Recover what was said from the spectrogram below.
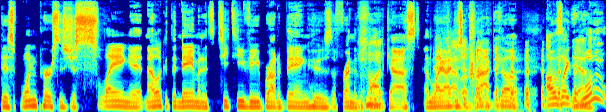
this one person's just slaying it. And I look at the name and it's TTV Brada Bing, who's a friend of the podcast. And like I I just love cracked Brada up. I was like, Yeah. what a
